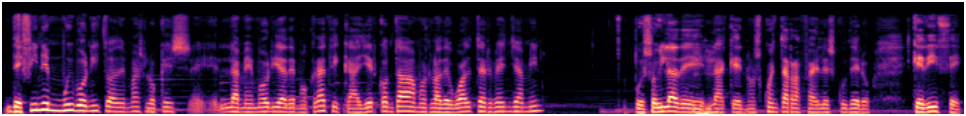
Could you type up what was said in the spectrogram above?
Define muy bonito además lo que es eh, la memoria democrática. Ayer contábamos la de Walter Benjamin. Pues hoy la de la que nos cuenta Rafael Escudero, que dice,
